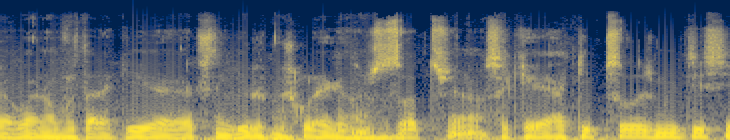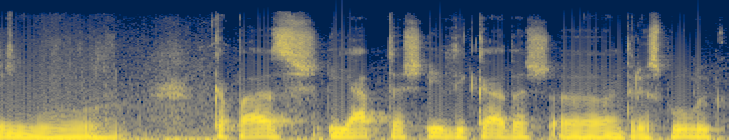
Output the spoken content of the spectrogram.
eu agora não vou estar aqui a distinguir os meus colegas uns dos outros, não sei o quê. Há aqui pessoas muitíssimo capazes e aptas e dedicadas ao interesse público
